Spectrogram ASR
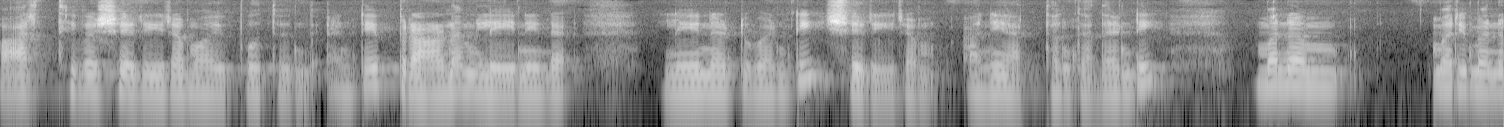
పార్థివ శరీరం అయిపోతుంది. అంటే ప్రాణం లేని లేనటువంటి శరీరం అని అర్థం కదండి. మనం మరి మన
